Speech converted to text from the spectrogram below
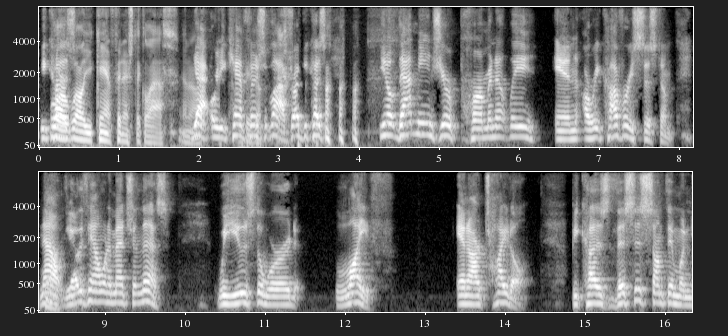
Because or, well, you can't finish the glass. You know, yeah, or you can't finish the glass, right? Because you know that means you're permanently in a recovery system. Now, yeah. the other thing I want to mention this: we use the word life in our title because this is something when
